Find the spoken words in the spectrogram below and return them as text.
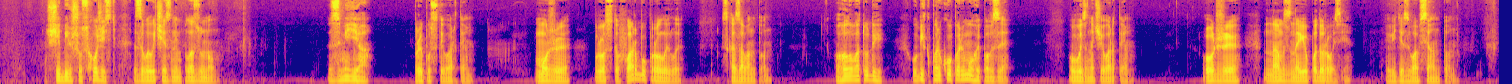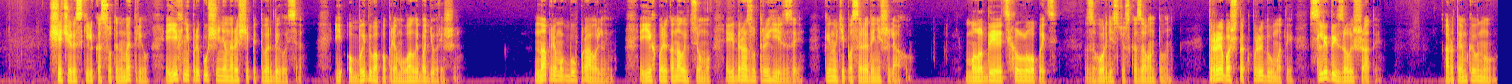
ще більшу схожість з величезним плазуном. Змія, припустив Артем. Може, просто фарбу пролили? сказав Антон. Голова туди, у бік парку перемоги повзе, визначив Артем. Отже, нам з нею по дорозі, відізвався Антон. Ще через кілька сотень метрів їхні припущення нарешті підтвердилися, і обидва попрямували бадьоріше. Напрямок був правильним, їх переконали в цьому відразу три гільзи, кинуті посередині шляху. Молодець, хлопець, з гордістю сказав Антон. Треба ж так придумати, сліди залишати. Артем кивнув.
